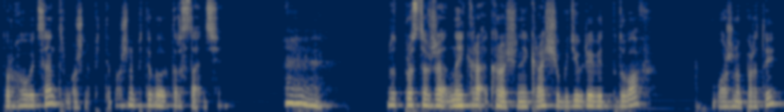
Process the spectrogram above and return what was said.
Торговий центр можна піти, можна піти в електростанцію. Ех. Тут просто вже найкра... Коротше, найкращі будівлі відбудував. Можна порти.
